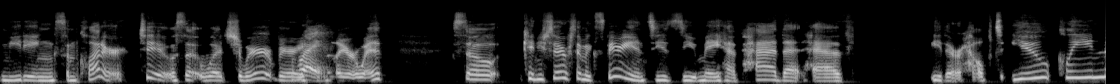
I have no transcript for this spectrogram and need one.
meeting some clutter too, so which we're very right. familiar with. So, can you share some experiences you may have had that have either helped you clean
